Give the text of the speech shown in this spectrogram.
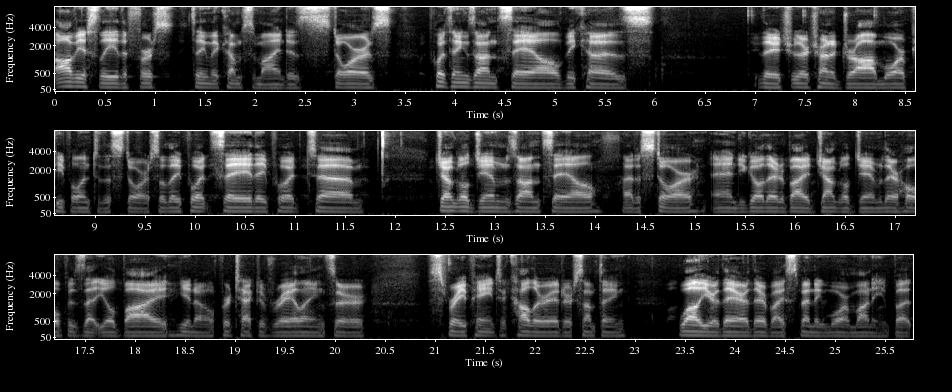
obviously the first thing that comes to mind is stores put things on sale because they're they're trying to draw more people into the store. So they put say they put um, jungle gyms on sale at a store, and you go there to buy a jungle gym. Their hope is that you'll buy you know protective railings or spray paint to color it or something while you're there, thereby spending more money. But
